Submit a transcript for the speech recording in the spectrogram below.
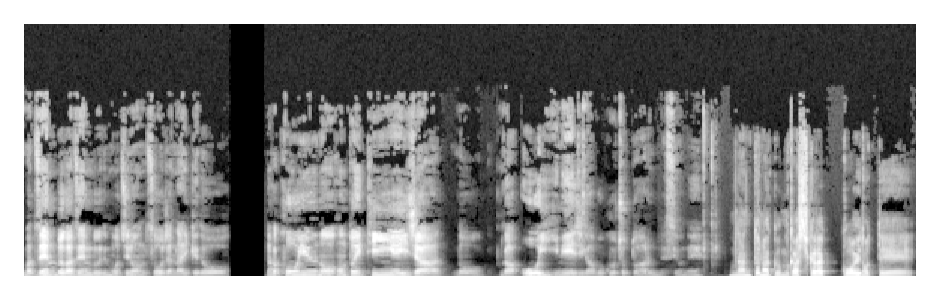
の、まあ、全部が全部でもちろんそうじゃないけど、なんかこういうの本当にティーンエイジャーのが多いイメージが僕ちょっとあるんですよね。なんとなく昔からこういうのって、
